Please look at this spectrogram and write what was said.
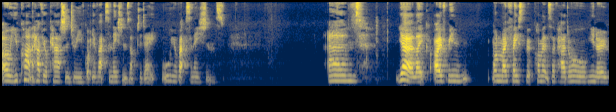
Oh, you can't have your cash until you've got your vaccinations up to date, all your vaccinations. And yeah, like I've been on my Facebook comments, I've had, oh, you know,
